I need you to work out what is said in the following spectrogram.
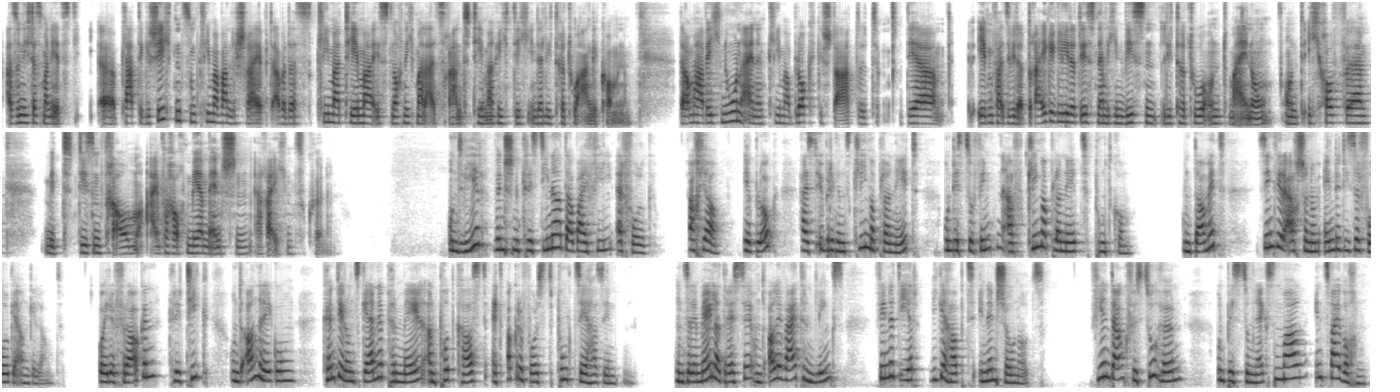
Also nicht, dass man jetzt äh, platte Geschichten zum Klimawandel schreibt, aber das Klimathema ist noch nicht mal als Randthema richtig in der Literatur angekommen. Darum habe ich nun einen Klimablog gestartet, der ebenfalls wieder dreigegliedert ist, nämlich in Wissen, Literatur und Meinung. Und ich hoffe, mit diesem Traum einfach auch mehr Menschen erreichen zu können. Und wir wünschen Christina dabei viel Erfolg. Ach ja, ihr Blog heißt übrigens Klimaplanet und ist zu finden auf klimaplanet.com. Und damit sind wir auch schon am Ende dieser Folge angelangt. Eure Fragen, Kritik und Anregungen könnt ihr uns gerne per Mail an podcast.agroforst.ch senden. Unsere Mailadresse und alle weiteren Links findet ihr, wie gehabt, in den Show Notes. Vielen Dank fürs Zuhören und bis zum nächsten Mal in zwei Wochen.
